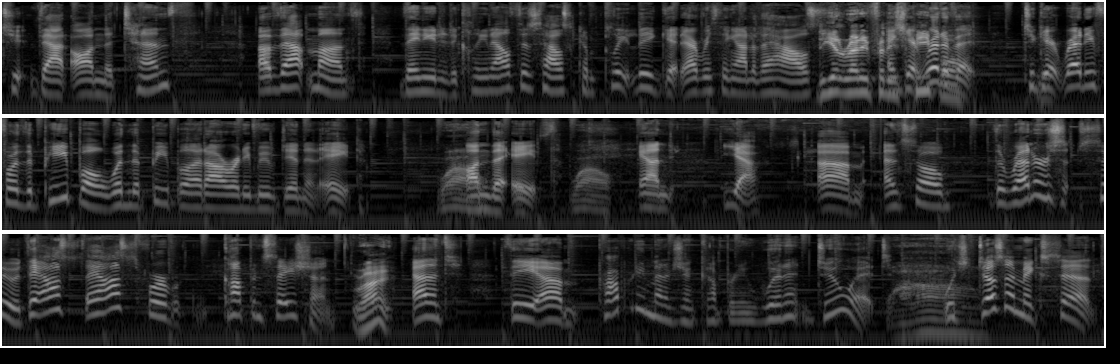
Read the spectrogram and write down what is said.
to that on the 10th of that month they needed to clean out this house completely, get everything out of the house To get ready for these and get rid of it to get ready for the people when the people had already moved in at 8 Wow. on the 8th. Wow. And yeah, um, and so the renters sued. They asked they asked for compensation, right. and the um, property management company wouldn't do it, Wow. which doesn't make sense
